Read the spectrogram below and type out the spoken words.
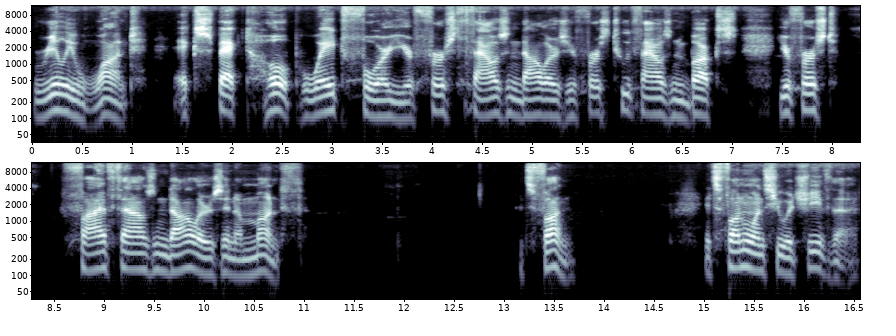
really want, expect, hope, wait for your first thousand dollars, your first two thousand bucks, your first five thousand dollars in a month. It's fun. It's fun once you achieve that.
